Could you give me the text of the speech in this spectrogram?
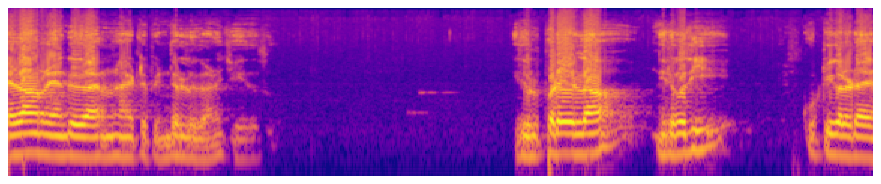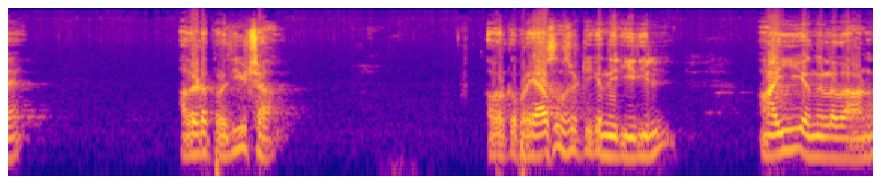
ഏഴാം റാങ്കുകാരനായിട്ട് പിന്തള്ളുകയാണ് ചെയ്തത്. ഇതുൾപ്പെടെയുള്ള നിരവധി കുട്ടികളുടെ അവരുടെ പ്രതീക്ഷ അവർക്ക് പ്രയാസം സൃഷ്ടിക്കുന്ന രീതിയിൽ ആയി എന്നുള്ളതാണ്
